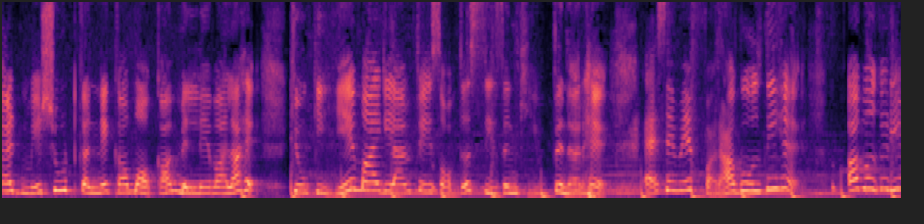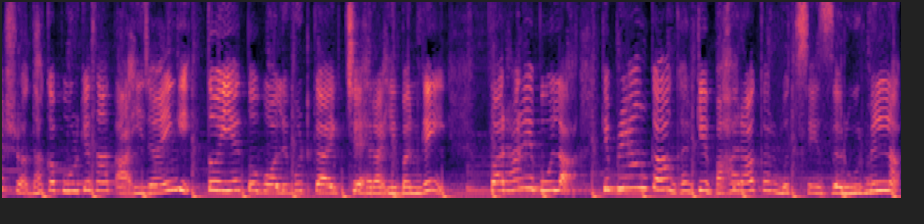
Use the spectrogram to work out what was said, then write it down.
एड में शूट करने का मौका मिलने वाला है क्योंकि ये my glam face of the season की विनर है। ऐसे में फरा बोलती हैं अब अगर ये श्रद्धा कपूर के साथ आ ही जाएँगी तो ये तो बॉलीवुड का एक चेहरा ही बन गई। फरहा ने बोला कि प्रियंका घर के बाहर आकर मुझसे ज़रूर मिलना।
